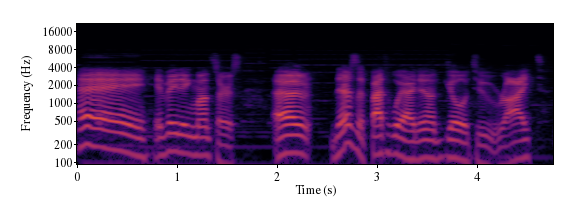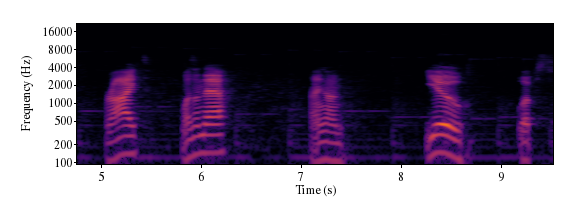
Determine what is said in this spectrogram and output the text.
Hey, evading monsters. Uh, there's a pathway I did not go to, right? Right? Wasn't there? Hang on. You! Whoops.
